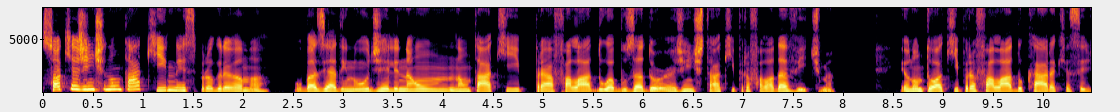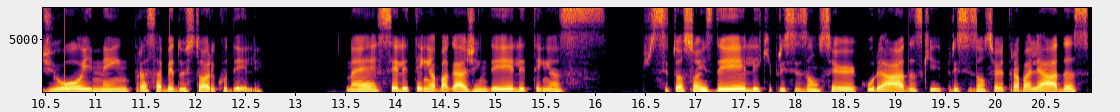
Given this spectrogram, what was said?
Só que a gente não tá aqui nesse programa, o Baseado em Nude, ele não, não tá aqui para falar do abusador, a gente tá aqui para falar da vítima. Eu não tô aqui para falar do cara que assediou e nem para saber do histórico dele, né? Se ele tem a bagagem dele, tem as situações dele que precisam ser curadas, que precisam ser trabalhadas,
